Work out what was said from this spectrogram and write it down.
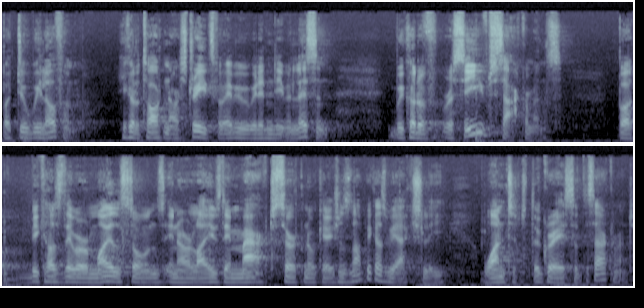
but do we love him? He could have taught in our streets, but maybe we didn't even listen. We could have received sacraments, but because they were milestones in our lives, they marked certain occasions, not because we actually wanted the grace of the sacrament.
